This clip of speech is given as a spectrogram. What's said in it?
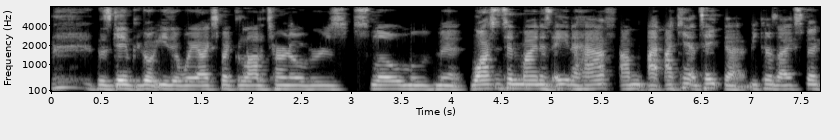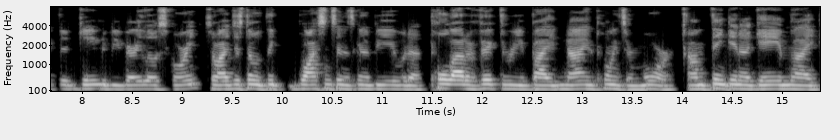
this game could go either way. I expect a lot of turnovers, slow movement. Washington minus eight and a half. I'm, I, I can't take that because I expect the game to be very low scoring. So I just don't think Washington is going to be able to pull out a victory by nine points or more. I'm thinking a game like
